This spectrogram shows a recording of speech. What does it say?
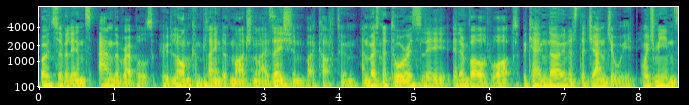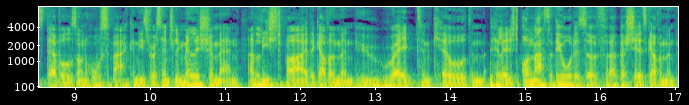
both civilians and the rebels who'd long complained of marginalization by Khartoum. And most notoriously, it involved what became known as the Janjaweed, which means devils on horseback. And these were essentially militiamen unleashed by the government who raped and killed and pillaged en masse at the orders of uh, Bashir's government.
